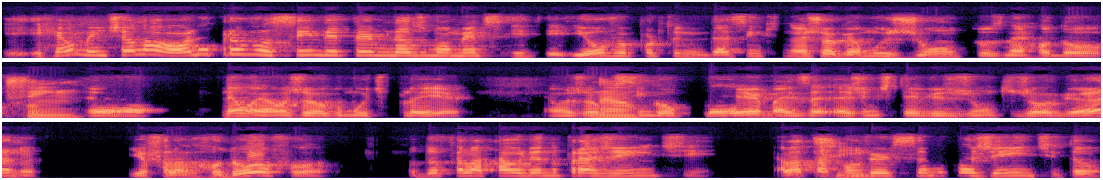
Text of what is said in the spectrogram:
E realmente ela olha para você em determinados momentos. E, e, houve oportunidades em que nós jogamos juntos, né, Rodolfo? Sim. É, não é um jogo multiplayer, é um jogo Não. single player, mas a, a gente teve junto jogando. E eu falava, Rodolfo, Rodolfo, ela tá olhando pra gente, ela tá Sim. conversando com a gente. Então,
